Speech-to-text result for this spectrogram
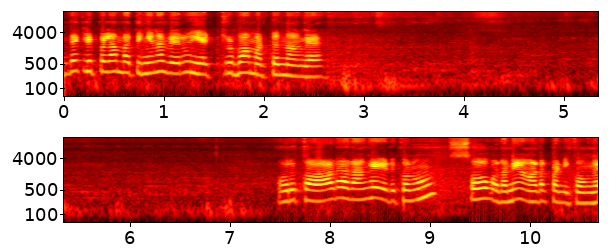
இந்த கிளிப்பெல்லாம் பார்த்தீங்கன்னா வெறும் எட்டு ரூபா மட்டும்தாங்க. ஒரு கார்டாக தாங்க எடுக்கணும். ஸோ உடனே ஆர்டர் பண்ணிக்கோங்க.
